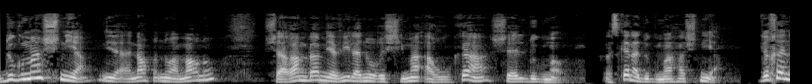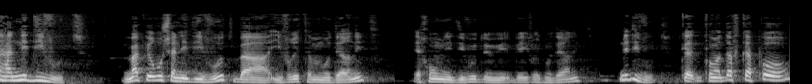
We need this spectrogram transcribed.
דוגמה שנייה, אנחנו אמרנו שהרמב"ם יביא לנו רשימה ארוכה של דוגמאות. אז כאן הדוגמה השנייה. וכן הנדיבות, מה פירוש הנדיבות בעברית המודרנית? איך אומרים נדיבות בעברית מודרנית? נדיבות. כן, כלומר דווקא פה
